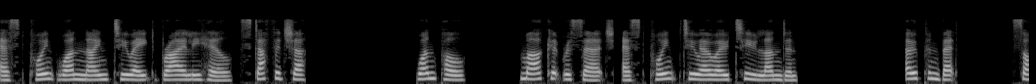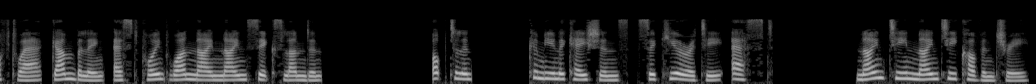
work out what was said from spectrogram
Est.1928 Brierley Hill, Staffordshire. OnePoll Market Research, Est.2002 London. OpenBet. Software, Gambling, Est.1996 London. Optolin. Communications, Security, Est. 1990 Coventry.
